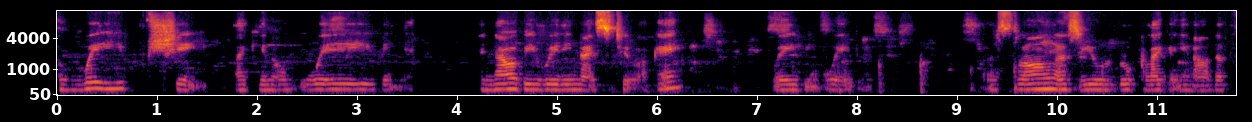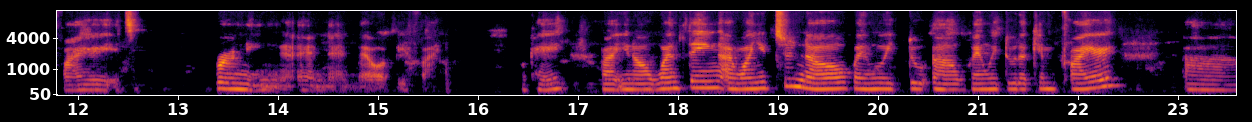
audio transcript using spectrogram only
a wave shape, like, you know, waving it. And that would be really nice too, okay? Waving, waving. As long as you look like, you know, the fire, it's burning and then that would be fine. Okay, but you know, one thing I want you to know when we do uh, when we do the campfire, uh,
